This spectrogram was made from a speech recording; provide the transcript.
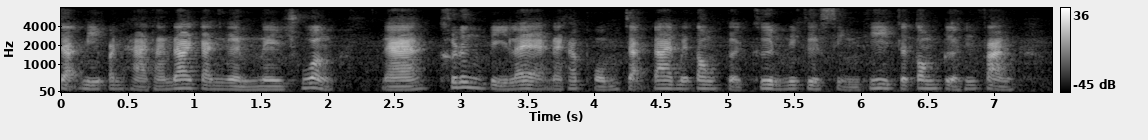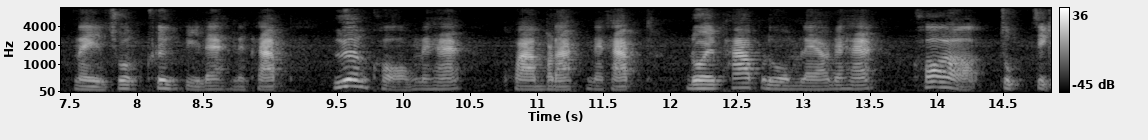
จะมีปัญหาทางด้านการเงินในช่วงนะครึ่งปีแรกนะครับ ผมจะได้ไม่ต้องเกิดขึ้นนี่คือสิ่งที่จะต้องเตือนให้ฟัง ในช่วงครึ่งปีแรกนะครับ เรื่องของนะฮะความรักนะครับ โดยภาพรวมแล้วนะฮะข้อจุกจิก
